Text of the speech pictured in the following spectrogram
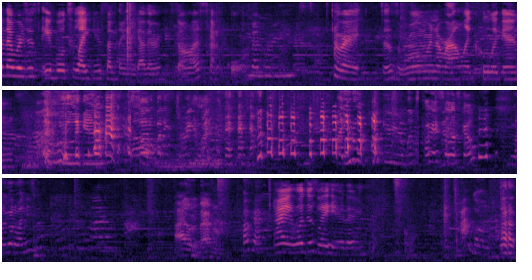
Glad that we're just able to, like, do something together. So that's kind of cool. Memories. Right. Just roaming around like hooligans. Hooligans. Somebody drink like that. like you don't pucker your lips. Okay, so let's go. You wanna go to Wendy's now? I go to the bathroom. Okay. Alright, we'll just wait here then. I'm going.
